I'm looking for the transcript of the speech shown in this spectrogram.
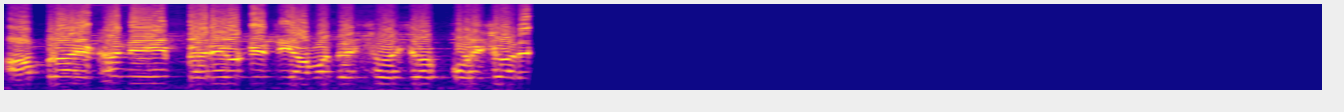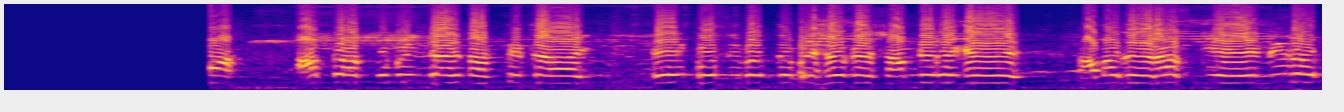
আমরা এখানে এই প্যারিয়ডিটি আমাদের শৈশব কৈশোর আমরা কুমিল্লায় থাকতে চাই। এই প্রতিবদ্ধ বিষয়কে সামনে রেখে আমাদের আজকে নীরব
